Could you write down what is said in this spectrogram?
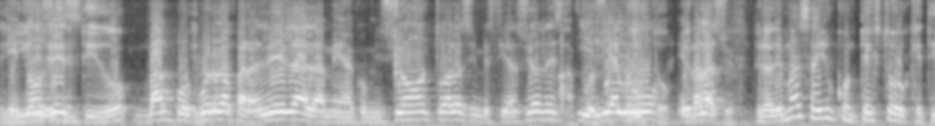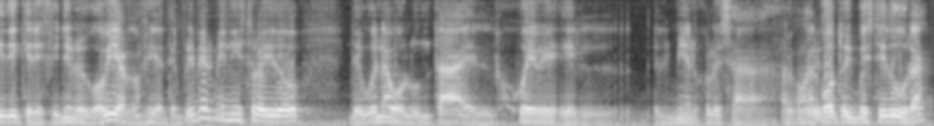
Entonces, sentido, van por cuerda paralela a la megacomisión, todas las investigaciones ah, y el diálogo en Palacio. Pero además hay un contexto que tiene que definir el gobierno. Fíjate, el primer ministro ha ido de buena voluntad el jueves, el, miércoles al, voto de investidura,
